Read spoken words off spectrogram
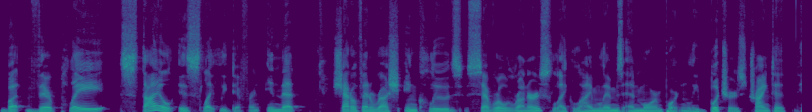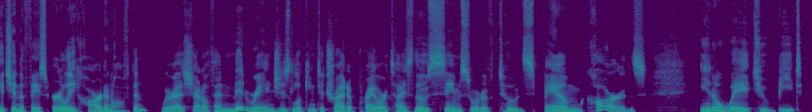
but their play style is slightly different in that Shadowfen Rush includes several runners like Lime Limbs and more importantly Butchers trying to hit you in the face early, hard, and often, whereas Shadowfen Mid Range is looking to try to prioritize those same sort of Toad spam cards in a way to beat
